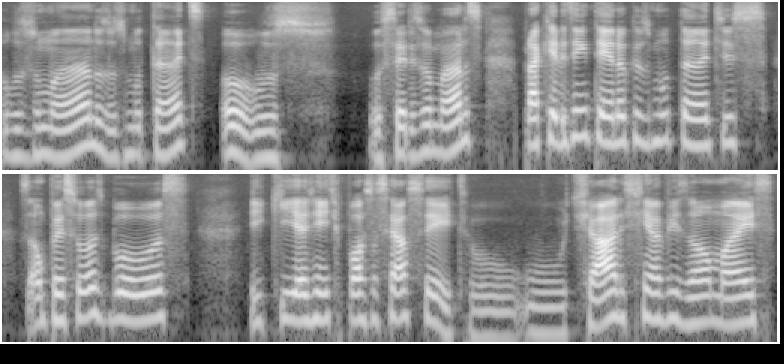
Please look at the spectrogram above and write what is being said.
os humanos, os mutantes, ou os, os seres humanos, para que eles entendam que os mutantes são pessoas boas e que a gente possa ser aceito. O, o Charles tinha a visão mais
